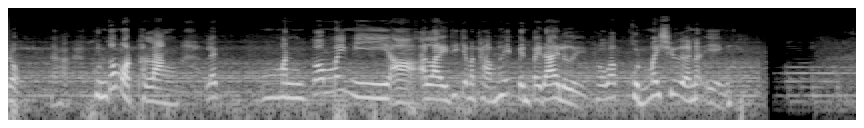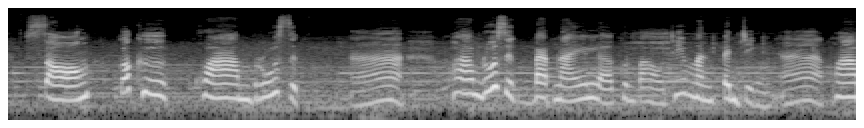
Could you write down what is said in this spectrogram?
หรอกนะคะคุณก็หมดพลังและมันก็ไม่มีอะไรที่จะมาทำให้เป็นไปได้เลย เพราะว่าคุณไม่เชื่อนั่นเองสองก็คือความรู้สึก ความรู้สึกแบบไหนเหรอคุณเปาที่มันเป็นจริงอ่าความ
